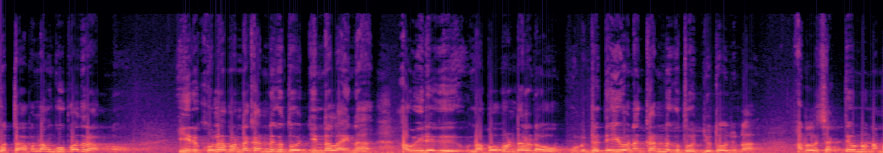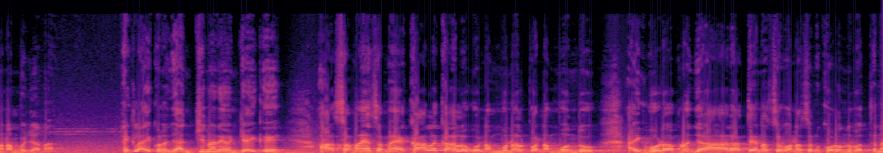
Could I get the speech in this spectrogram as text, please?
ಗೊತ್ತಾಪ ನಮ್ಗೆ ಉಪದ್ರ ಆಪಣವು ಇರು ಕುಲ ಬಂಡ ಕಣ್ಣಿಗೆ ತೋಜಿಂಡಲ್ಲ ಆಯ್ನ ಅವು ಇರೆಗ್ ನಭೋ ಮಂಡಲಡ ಒಪ್ಪುಡು ದೈವ ನಂಗೆ ಕಣ್ಣಿಗೆ ತೋಜು ತೋಜುನ ಅನ್ನಲ್ಲ ಶಕ್ತಿ ಐಕ್ಲ ಐಕೊಲೊಂಜಿ ಅಂಚಿನನೇ ಒಂಚಿ ಐಕೆ. ಆ ಸಮಯ ಸಮಯ, ಕಾಲ ಕಾಲಗು ನಂಬು ನಲ್ಪ ನಂಬೊಂದು. ಐಕ್ ಬೋಡಾಪನಂಜ ಆಹಾರ, ತೆನಸು, ವನಸನ್ನು ಕೊರೊಂದು ಬತ್ತನ.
